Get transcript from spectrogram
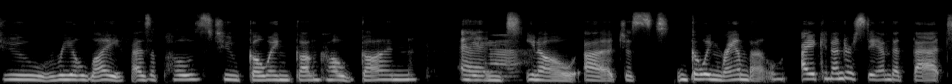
to real life as opposed to going gung ho gun and Yeah. you know uh just going rambo i can understand that that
